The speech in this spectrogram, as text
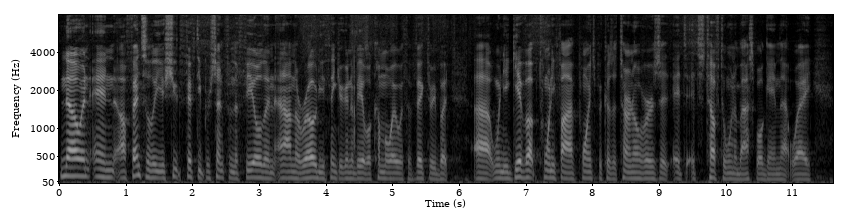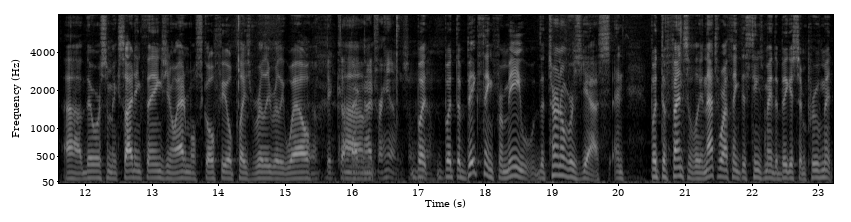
No, and, and offensively, you shoot 50% from the field, and, and on the road, you think you're going to be able to come away with a victory. But uh, when you give up 25 points because of turnovers, it, it, it's tough to win a basketball game that way. Uh, there were some exciting things. You know, Admiral Schofield plays really, really well. Yeah, big comeback um, night for him. So, but yeah. but the big thing for me, the turnovers, yes, and but defensively, and that's where I think this team's made the biggest improvement.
